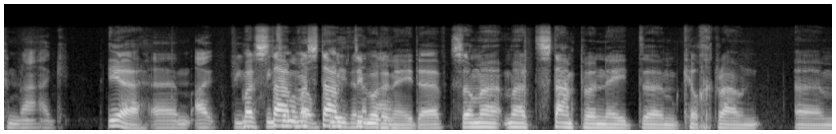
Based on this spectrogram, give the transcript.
Cymraeg. Ie. Yeah. Um, Mae'r stamp, ma stamp di bod yn neud e. So mae'r ma stamp yn neud um, cilchgrawn um,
